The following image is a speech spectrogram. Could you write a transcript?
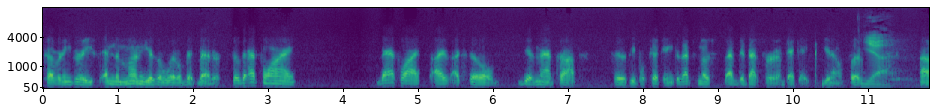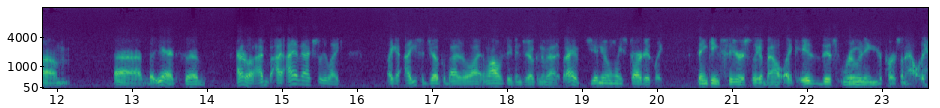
covered in grease, and the money is a little bit better. So that's why that's why I, I still give mad props to the people cooking because that's most I've did that for a decade. You know, so yeah, um, uh, but yeah, it's uh, I don't know. I, I have actually like like I used to joke about it a lot, and I've always been joking about it. But I have genuinely started like thinking seriously about like, is this ruining your personality?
